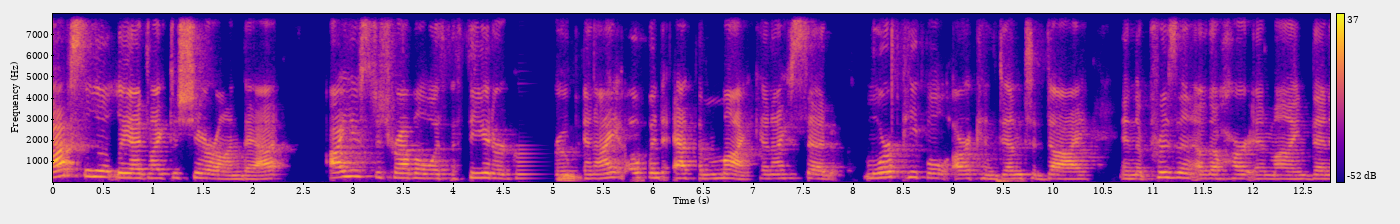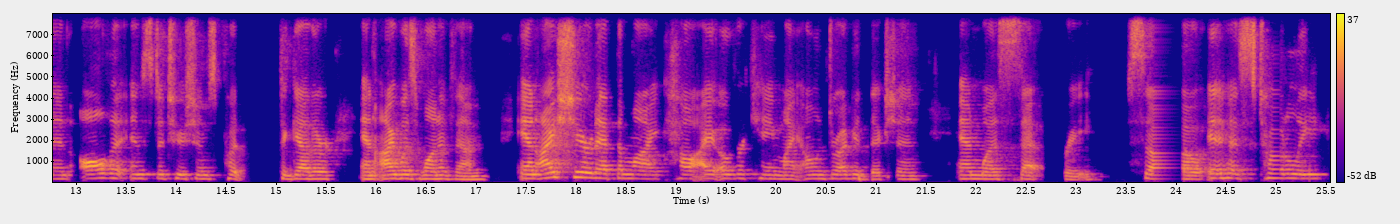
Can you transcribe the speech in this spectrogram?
absolutely. I'd like to share on that. I used to travel with the theater group, mm. and I opened at the mic and I said, More people are condemned to die in the prison of the heart and mind than in all the institutions put together. And I was one of them. And I shared at the mic how I overcame my own drug addiction and was set free. So it has totally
